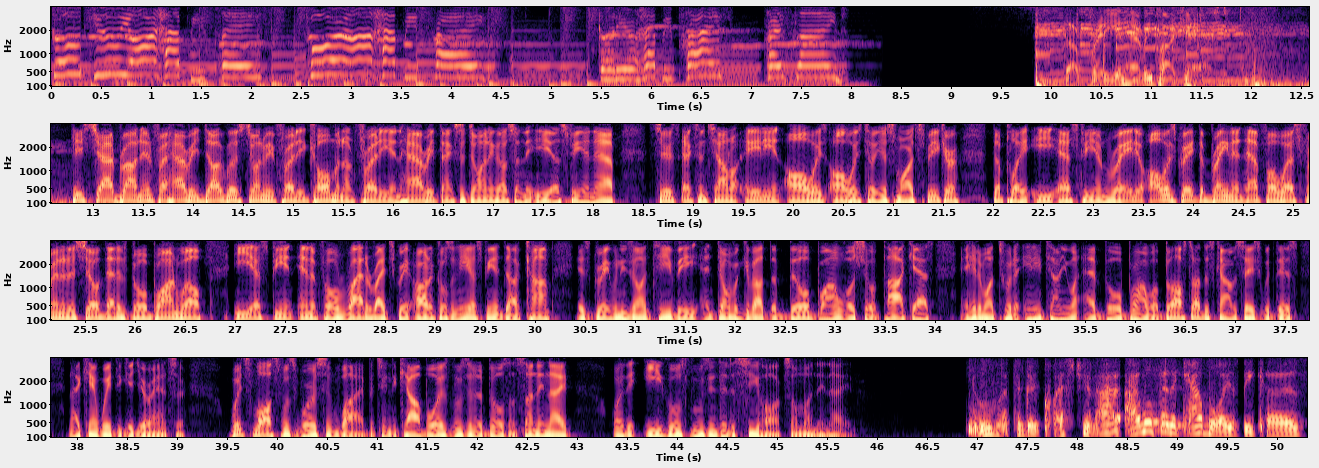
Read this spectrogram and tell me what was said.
Go to your happy place for a happy price. Go to your happy price, Priceline. The Freddie and Harry Podcast. He's Chad Brown in for Harry Douglas. Joining me, Freddie Coleman on Freddie and Harry. Thanks for joining us on the ESPN app, Sirius XM Channel 80, and always, always tell your smart speaker to play ESPN Radio. Always great to bring in an FOS friend of the show. That is Bill Barnwell, ESPN NFL writer, writes great articles on ESPN.com. It's great when he's on TV. And don't forget about the Bill Barnwell Show podcast and hit him on Twitter anytime you want at Bill Barnwell. Bill, I'll start this conversation with this, and I can't wait to get your answer. Which loss was worse and why? Between the Cowboys losing to the Bills on Sunday night or the Eagles losing to the Seahawks on Monday night? Ooh, that's a good question. I, I will say the Cowboys because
